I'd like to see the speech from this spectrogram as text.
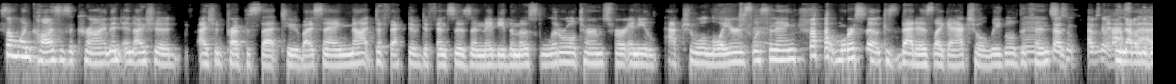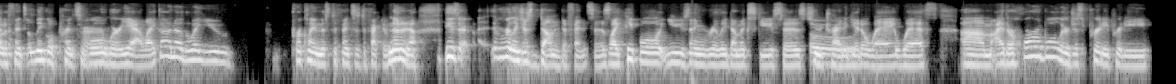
someone causes a crime and, and I should I should preface that too by saying not defective defenses and maybe the most literal terms for any actual lawyers listening, but more so because that is like an actual legal mm, defense. Mm, I was going to ask not that. a legal defense, a legal principle where yeah, like oh no, the way you proclaim this defense is defective. No, no, no. These are really just dumb defenses, like people using really dumb excuses to Ooh. try to get away with um, either horrible or just pretty, pretty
